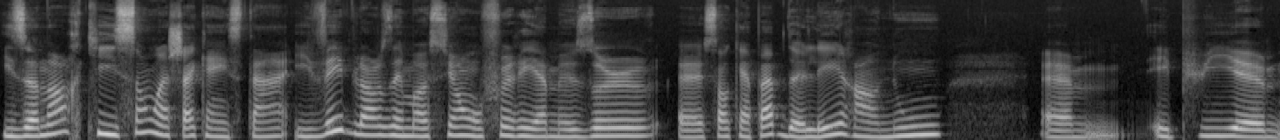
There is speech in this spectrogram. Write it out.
Ils honorent qui ils sont à chaque instant. Ils vivent leurs émotions au fur et à mesure, euh, sont capables de lire en nous. Euh, et puis, euh,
